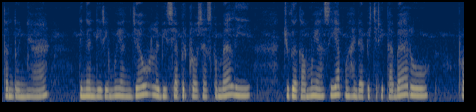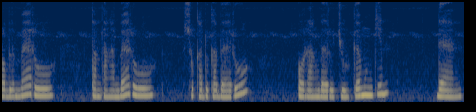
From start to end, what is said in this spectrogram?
Tentunya dengan dirimu yang jauh lebih siap berproses kembali juga kamu yang siap menghadapi cerita baru, problem baru, tantangan baru, suka duka baru, orang baru juga mungkin, dan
